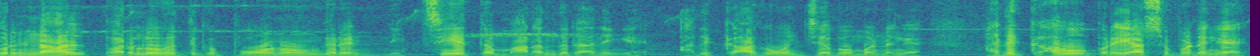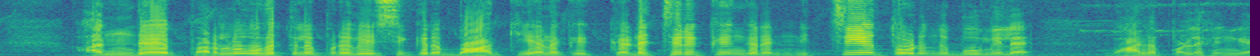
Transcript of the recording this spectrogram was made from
ஒரு நாள் பரலோகத்துக்கு போகணுங்கிற நிச்சயத்தை மறந்துடாதீங்க. அதுக்காகவும் ஜெபம் பண்ணுங்க. அதுக்காகவும் பிரயாசப்படுங்க. அந்த பரலோகத்தில் பிரவேசிக்கிற பாக்கியம் எனக்கு கிடைச்சிருக்குங்கிற நிச்சயத்தோடு இந்த பூமியில் வாழ பழகுங்க.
